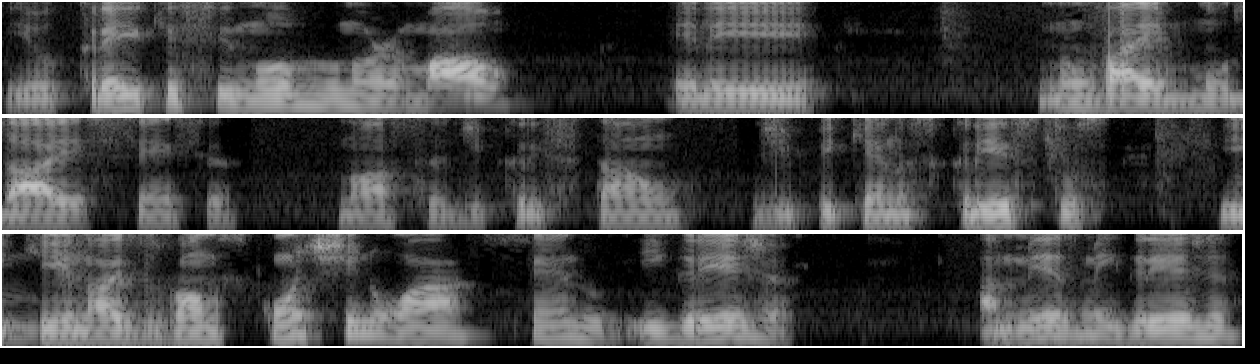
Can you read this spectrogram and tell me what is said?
E eu creio que esse novo normal ele não vai mudar a essência nossa de cristão, de pequenos cristos, e que hum. nós vamos continuar sendo igreja, a mesma igreja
